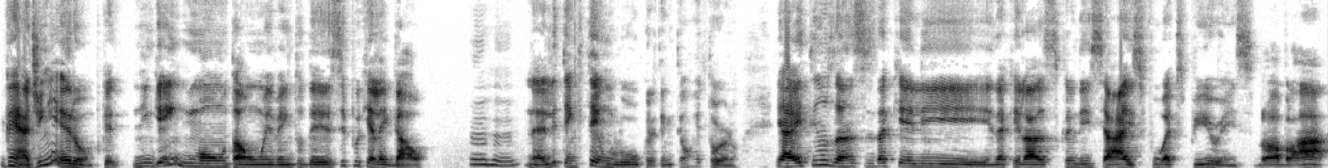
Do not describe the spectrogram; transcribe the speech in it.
Ganhar dinheiro, porque ninguém monta um evento desse porque é legal. Uhum. Né? Ele tem que ter um lucro, ele tem que ter um retorno. E aí tem os lances daquele, daquelas credenciais, full experience, blá blá,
